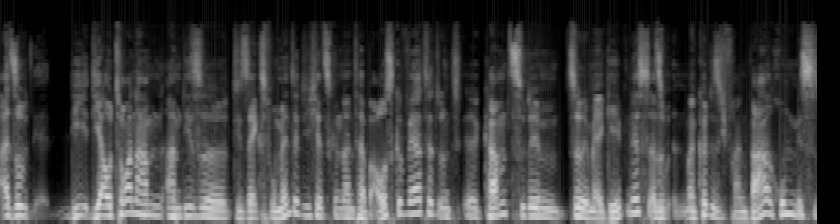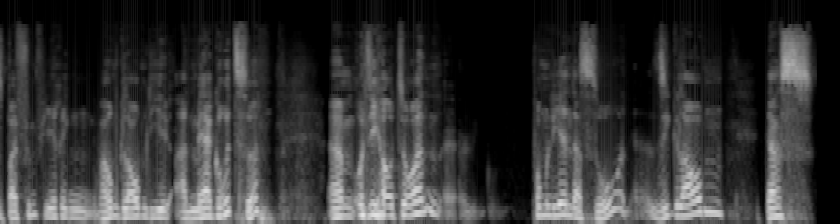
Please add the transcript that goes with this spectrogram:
also die, die Autoren haben, haben diese, diese Experimente, die ich jetzt genannt habe, ausgewertet und äh, kamen zu dem, zu dem Ergebnis. Also man könnte sich fragen, warum ist es bei Fünfjährigen, warum glauben die an mehr Grütze? Ähm, und die Autoren äh, formulieren das so, sie glauben, dass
